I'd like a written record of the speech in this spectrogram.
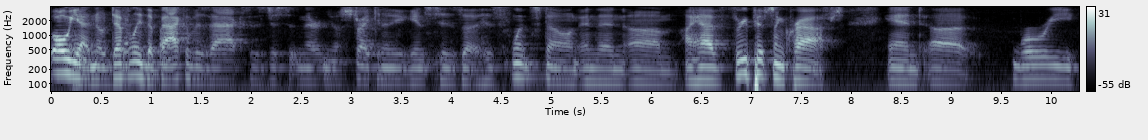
Oh yeah, no, definitely the back of his axe is just sitting there, you know, striking it against his uh, his flintstone, and then um, I have three pips in craft, and uh, Rory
